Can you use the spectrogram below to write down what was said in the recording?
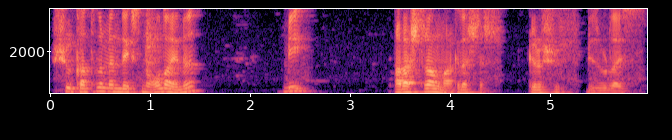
Şu katılım endeksinin olayını bir araştıralım arkadaşlar. Görüşürüz. Biz buradayız.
